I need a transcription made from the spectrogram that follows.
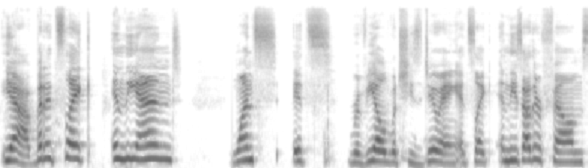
Yeah, but it's like in the end, once it's revealed what she's doing, it's like in these other films,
